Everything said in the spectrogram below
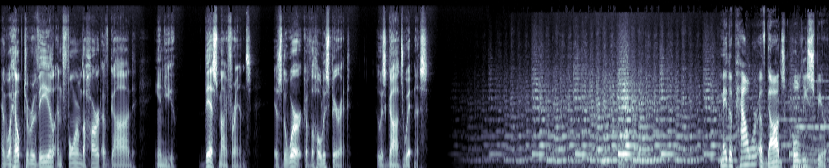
and will help to reveal and form the heart of God in you. This, my friends, is the work of the Holy Spirit, who is God's witness. May the power of God's Holy Spirit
